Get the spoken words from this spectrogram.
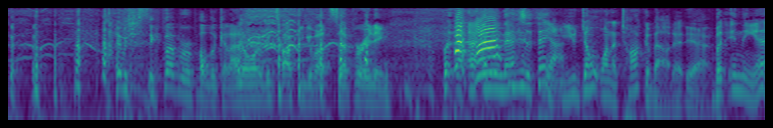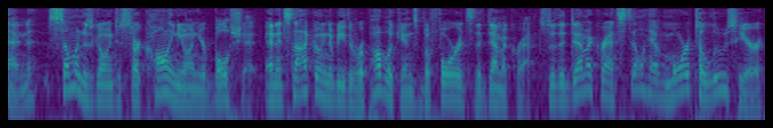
I was just thinking, if I'm a Republican, I don't want to be talking about separating. But I, I mean, that's the thing. Yeah. You don't want to talk about it. Yeah. But in the end, someone is going to start calling you on your bullshit, and it's not going to be the Republicans before it's the Democrats. So the Democrats still have more to lose here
